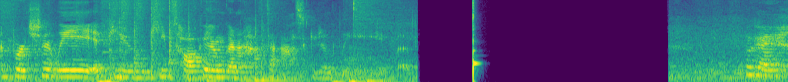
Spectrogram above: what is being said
unfortunately, if you keep talking, I'm gonna have to ask you to leave. Okay,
